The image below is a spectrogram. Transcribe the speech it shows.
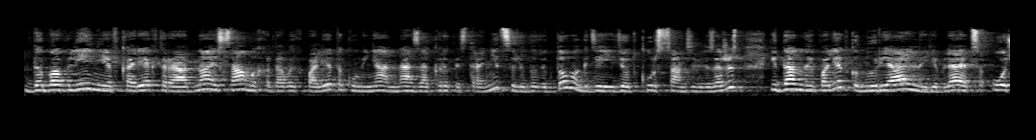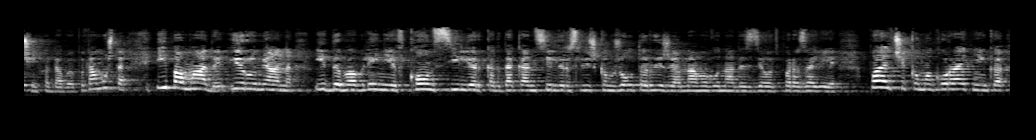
добавление в корректоры. Одна из самых ходовых палеток у меня на закрытой странице Людовик Дома, где идет курс «Сам себе визажист». И данная палетка, ну, реально является очень ходовой, потому что и помады, и румяна, и добавление в консилер, когда консилер слишком желто-рыжий, а нам его надо сделать порозовее. Пальчиком аккуратненько,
